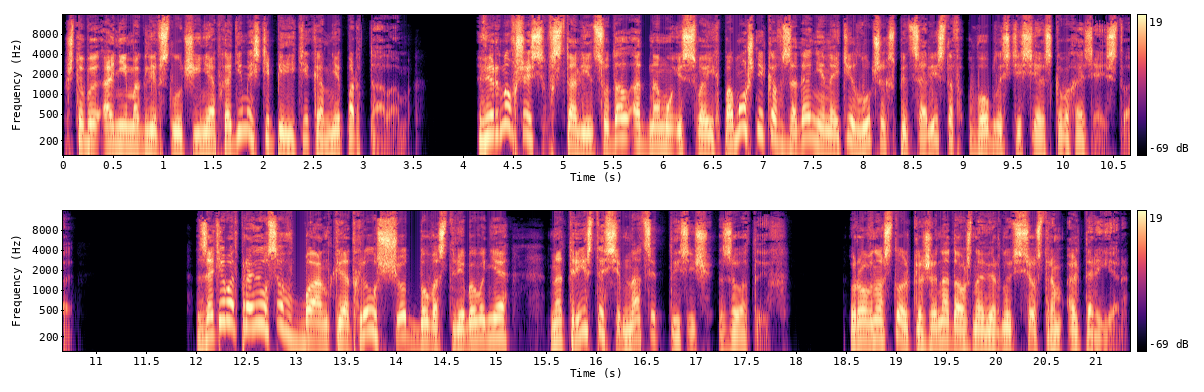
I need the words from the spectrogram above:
чтобы они могли в случае необходимости перейти ко мне порталом. Вернувшись в столицу, дал одному из своих помощников задание найти лучших специалистов в области сельского хозяйства. Затем отправился в банк и открыл счет до востребования на 317 тысяч золотых. Ровно столько жена должна вернуть сестрам Альтерьер.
